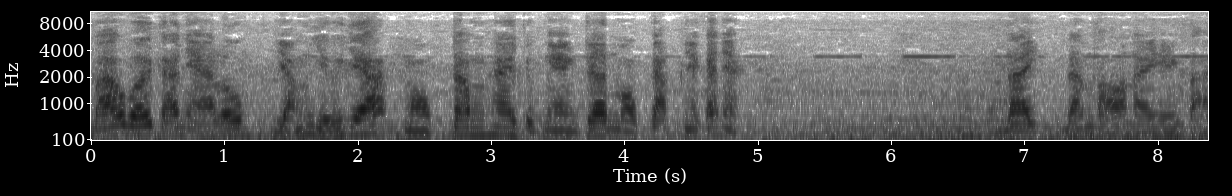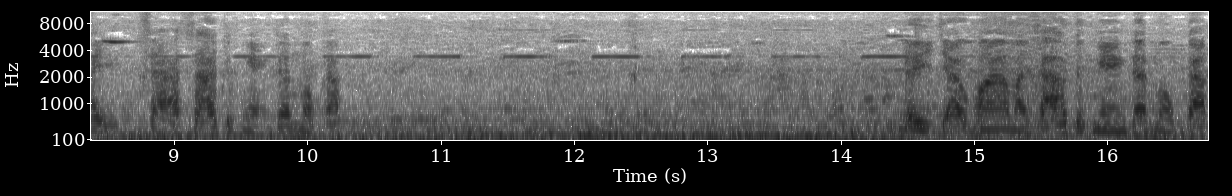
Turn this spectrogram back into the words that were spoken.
báo với cả nhà luôn, vẫn giữ giá 120 ngàn trên một cặp nha cả nhà. Đây, đám thọ này hiện tại xả 60 ngàn trên một cặp. Đi chợ hoa mà 60 ngàn trên một cặp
